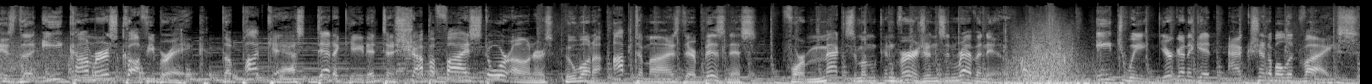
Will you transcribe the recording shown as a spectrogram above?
is the e commerce coffee break, the podcast dedicated to Shopify store owners who want to optimize their business for maximum conversions and revenue. Each week, you're going to get actionable advice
